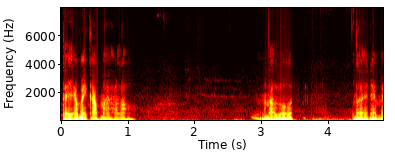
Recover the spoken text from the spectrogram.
แต่ยังไม่กลับมาเราดาวน์โหลดเลยได้ไหม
